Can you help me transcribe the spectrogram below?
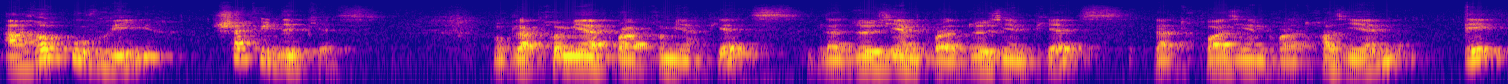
à recouvrir chacune des pièces. Donc la première pour la première pièce, la deuxième pour la deuxième pièce, la troisième pour la troisième, et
